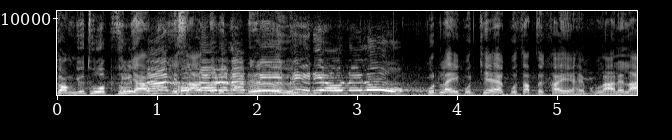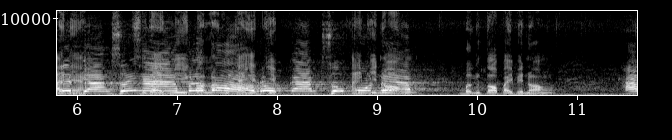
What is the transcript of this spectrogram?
ช่อง YouTube สุกยามเมืองอีสาน10นะพี่น้องเด้อมีที่เดียวในโลกกดไลค์กดแชร์กดซับสไครต์ให้บักหลาหลายๆขึ้นเนี่ยอย่างสวยสิงาได้มมีแล้วกำลัก็งใจเฮ็ดรูคลิปปการสมให้บูรพี่ณ์น้องแบบเบิ่งต่อไปพี่น้อง ครับ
